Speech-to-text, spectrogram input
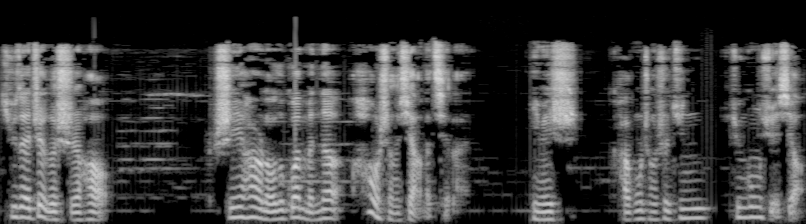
就在这个时候，十一号楼的关门的号声响了起来。因为是卡工城是军军工学校，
